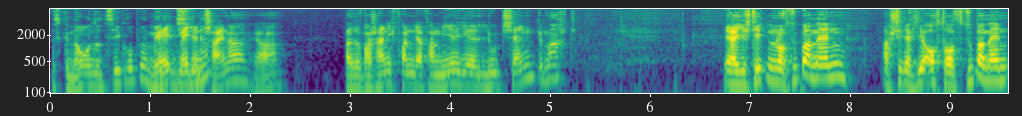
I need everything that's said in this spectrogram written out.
ist genau unsere Zielgruppe. Made, Made, in, made China. in China, ja. Also wahrscheinlich von der Familie Lu Chen gemacht. Ja, hier steht nur noch Superman. Ach, steht ja hier auch drauf. Superman,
